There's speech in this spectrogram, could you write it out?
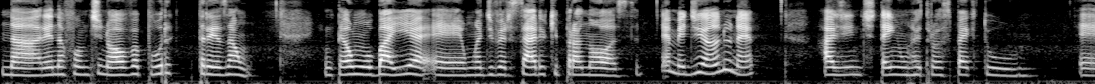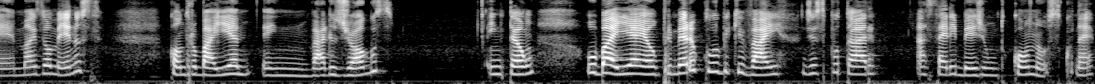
na Arena Fonte Nova por 3 a 1. Então o Bahia é um adversário que para nós é mediano, né? A gente tem um retrospecto é, mais ou menos contra o Bahia em vários jogos. Então o Bahia é o primeiro clube que vai disputar a Série B junto conosco, né?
